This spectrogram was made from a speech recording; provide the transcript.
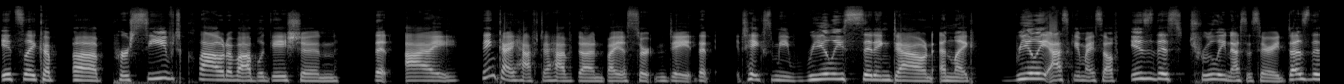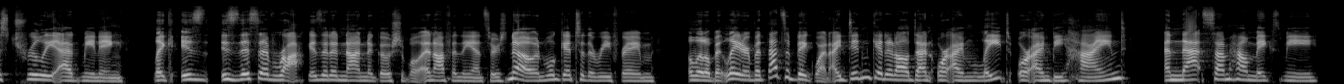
it's like a, a perceived cloud of obligation that I think I have to have done by a certain date that takes me really sitting down and like really asking myself is this truly necessary? Does this truly add meaning? Like is is this a rock? Is it a non-negotiable? And often the answer is no and we'll get to the reframe a little bit later but that's a big one. I didn't get it all done or i'm late or i'm behind and that somehow makes me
